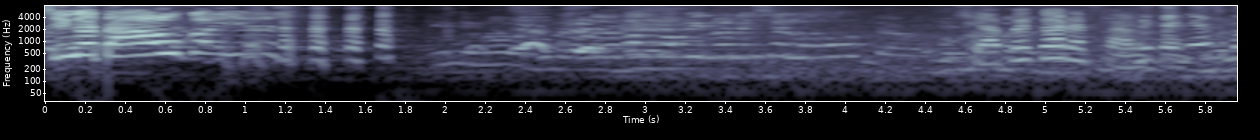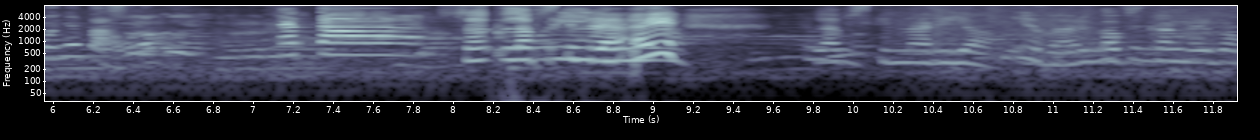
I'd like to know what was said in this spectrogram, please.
Saya nggak tahu ya. Siapa kak Reval? Ini kayaknya semuanya tahu lagu ya. Kata. Love Skenario. Eh, Love Skenario. Iya baru Love Skenario.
